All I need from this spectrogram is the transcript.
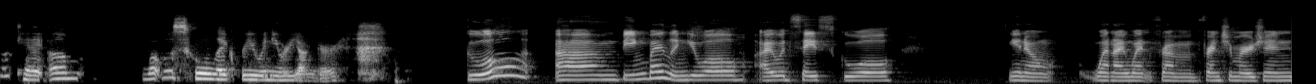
Okay. Um, what was school like for you when you were younger? School, um, being bilingual, I would say school, you know, when I went from French immersion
